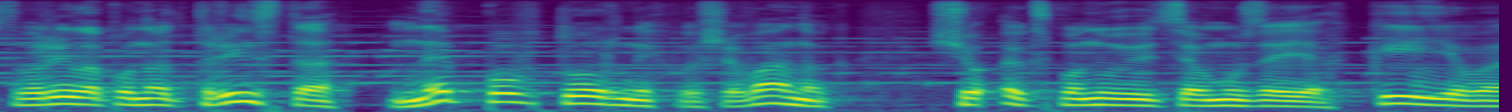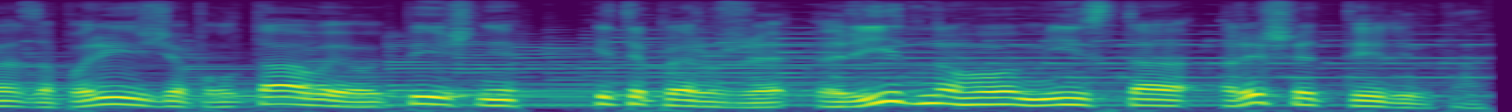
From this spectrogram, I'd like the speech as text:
створила понад 300 неповторних вишиванок, що експонуються в музеях Києва, Запоріжжя, Полтави, Опішні і тепер вже рідного міста Решетилівка.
